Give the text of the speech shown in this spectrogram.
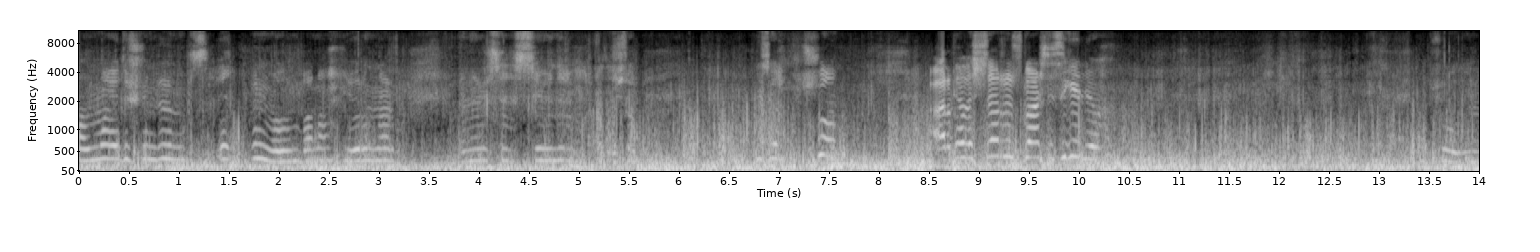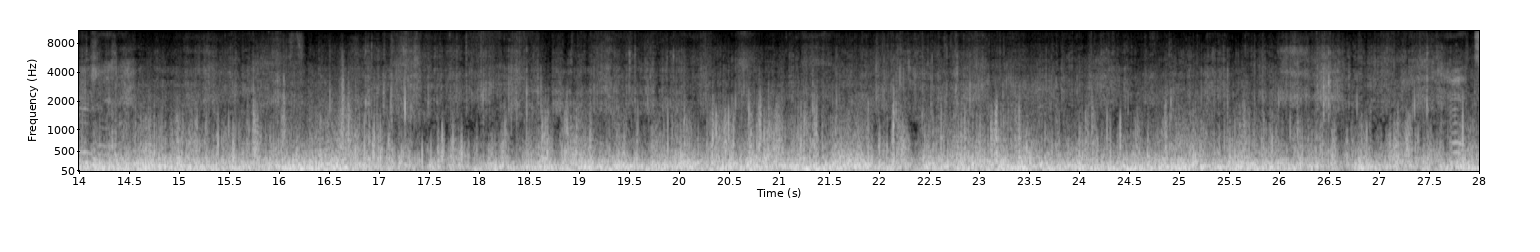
almayı düşündüğüm bisiklet bilmiyorum. Bana yorumlarda önerirseniz sevinirim arkadaşlar. Güzel. Şu an arkadaşlar rüzgar sesi geliyor. Şu olduğunuz üzere. Evet.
